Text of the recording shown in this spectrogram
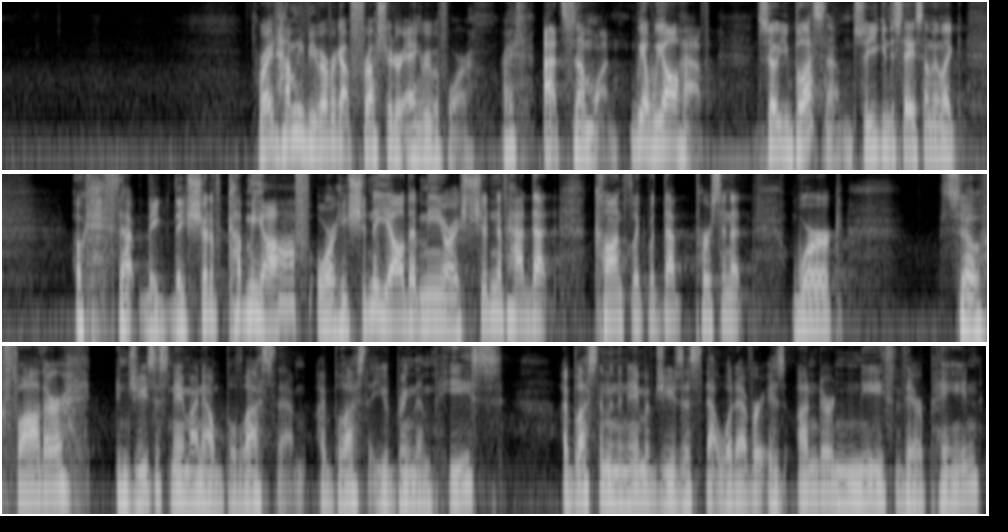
right? How many of you have ever got frustrated or angry before, right? At someone. Yeah, we all have. So you bless them. So you can just say something like, okay, that they, they should have cut me off, or he shouldn't have yelled at me, or I shouldn't have had that conflict with that person at work. So, Father, in Jesus' name, I now bless them. I bless that you'd bring them peace. I bless them in the name of Jesus that whatever is underneath their pain,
